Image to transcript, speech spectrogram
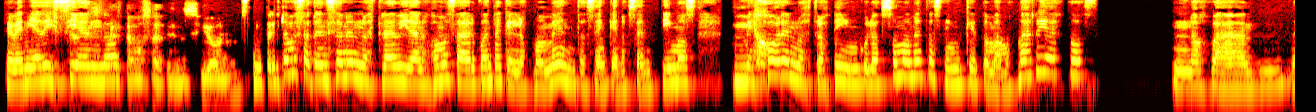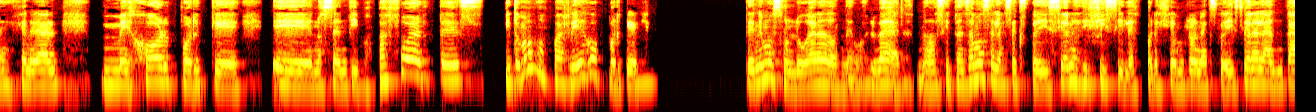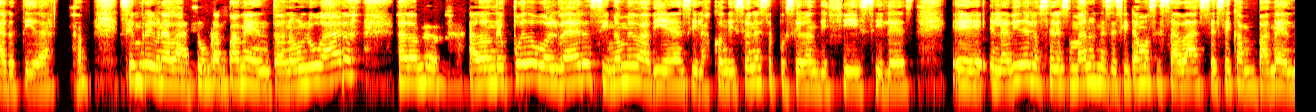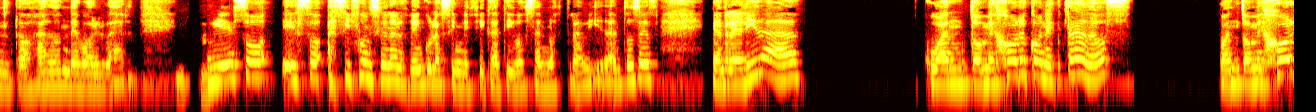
te venía diciendo. Si prestamos atención. Si prestamos atención en nuestra vida, nos vamos a dar cuenta que en los momentos en que nos sentimos mejor en nuestros vínculos, son momentos en que tomamos más riesgos, nos va en general mejor porque eh, nos sentimos más fuertes y tomamos más riesgos porque tenemos un lugar a donde volver, ¿no? Si pensamos en las expediciones difíciles, por ejemplo, una expedición a la Antártida, siempre hay una base, un campamento, ¿no? Un lugar a donde, a donde puedo volver si no me va bien, si las condiciones se pusieron difíciles. Eh, en la vida de los seres humanos necesitamos esa base, ese campamento a donde volver. Y eso, eso, así funcionan los vínculos significativos en nuestra vida. Entonces, en realidad, cuanto mejor conectados, Cuanto mejor,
